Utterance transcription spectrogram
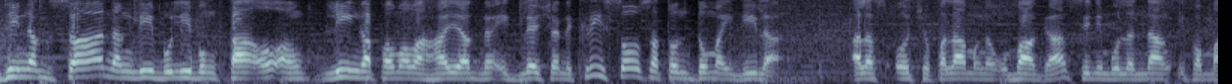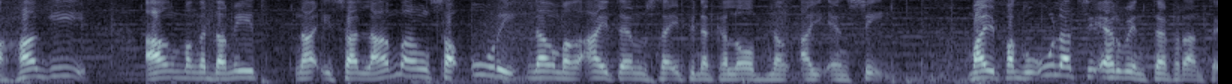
Dinagsa ng libu-libong tao ang linga pamamahayag ng Iglesia ni Cristo sa Tondo, Maynila. Alas 8 pa lamang ng umaga, sinimulan nang ipamahagi ang mga damit na isa lamang sa uri ng mga items na ipinagkaloob ng INC. May pag-uulat si Erwin Temperante.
